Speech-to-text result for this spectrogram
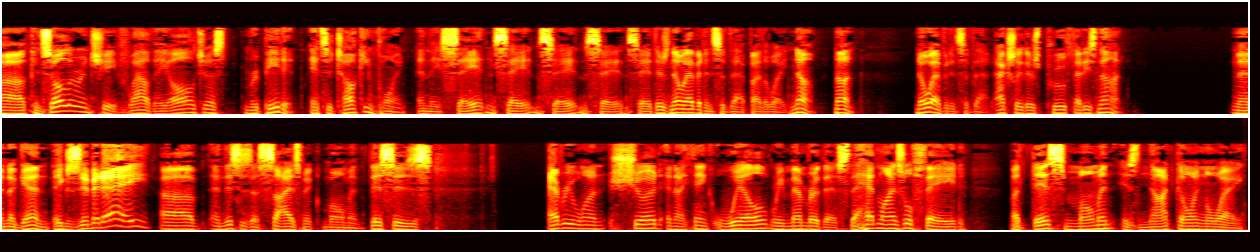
Uh, consoler in chief. Wow, they all just repeat it. It's a talking point, and they say it and say it and say it and say it and say it. There's no evidence of that, by the way. No, none. No evidence of that. Actually, there's proof that he's not. And again, Exhibit A, uh, and this is a seismic moment. This is everyone should and I think will remember this. The headlines will fade, but this moment is not going away.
